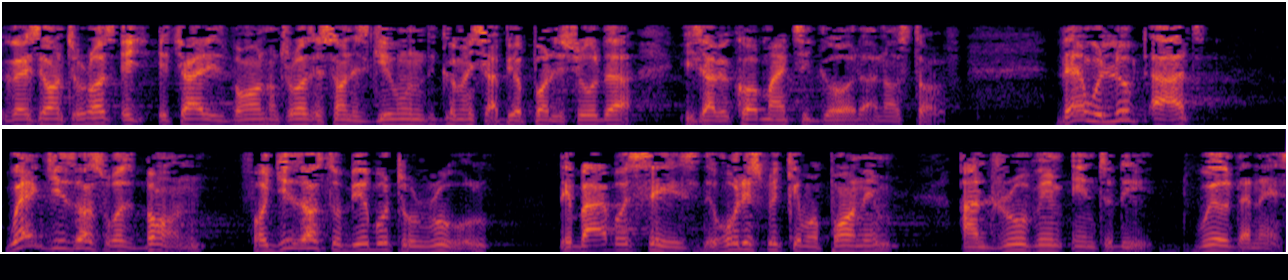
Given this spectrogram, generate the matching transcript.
because unto us a, a, child is born, unto us a son is given, the government shall be upon his shoulder, he shall be called mighty God and all stuff. Then we looked at when Jesus was born, for Jesus to be able to rule, the Bible says the Holy Spirit came upon him and drove him into the wilderness.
